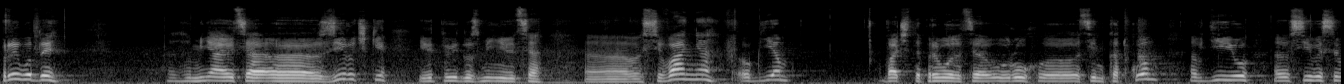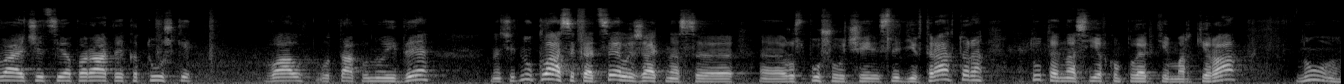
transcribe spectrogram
приводи. Міняються е, зірочки і відповідно змінюється е, сівання, об'єм. Бачите, приводиться у рух е, цим катком в дію всі висіваючі ці апарати, катушки, вал, отак воно йде. Значить, ну, класика, це лежать у нас розпушувачі слідів трактора. Тут у нас є в комплекті маркера. Ну,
